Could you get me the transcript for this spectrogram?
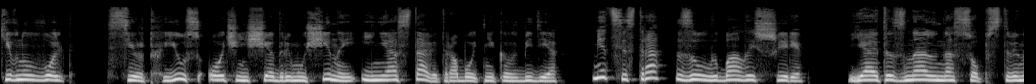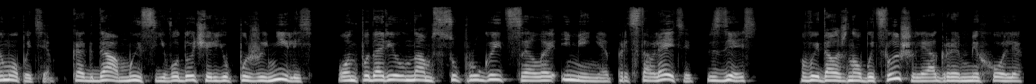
кивнул Вольт. Сирт Хьюз очень щедрый мужчина и не оставит работника в беде. Медсестра заулыбалась шире. Я это знаю на собственном опыте. Когда мы с его дочерью поженились, он подарил нам с супругой целое имение. Представляете? Здесь. Вы, должно быть, слышали о Грэмми Холле.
